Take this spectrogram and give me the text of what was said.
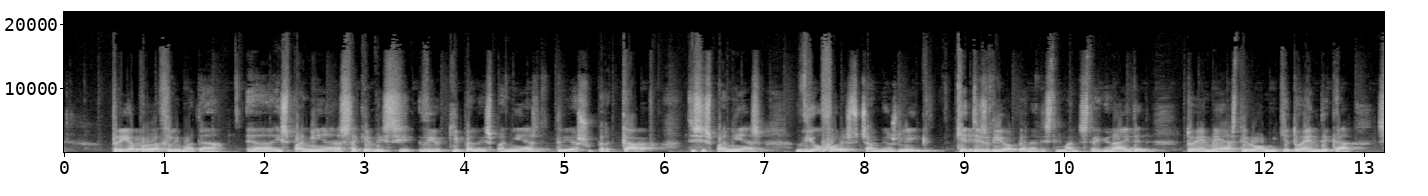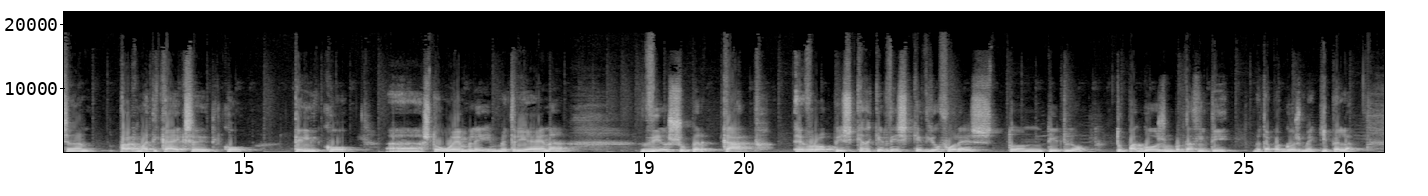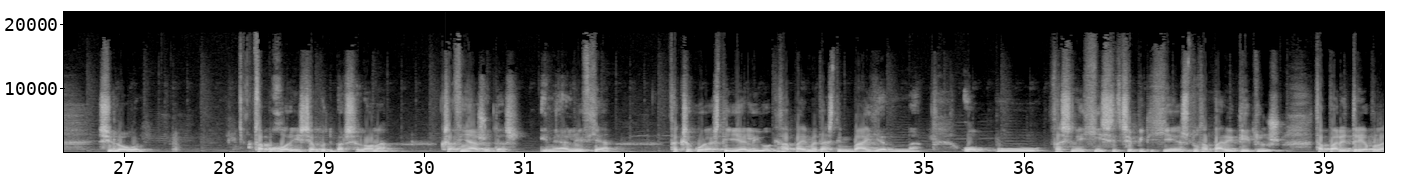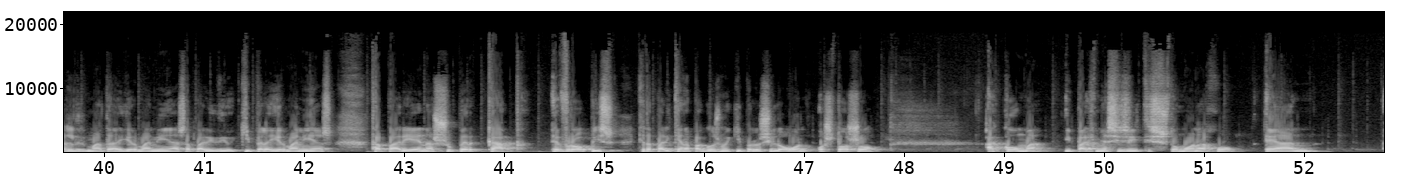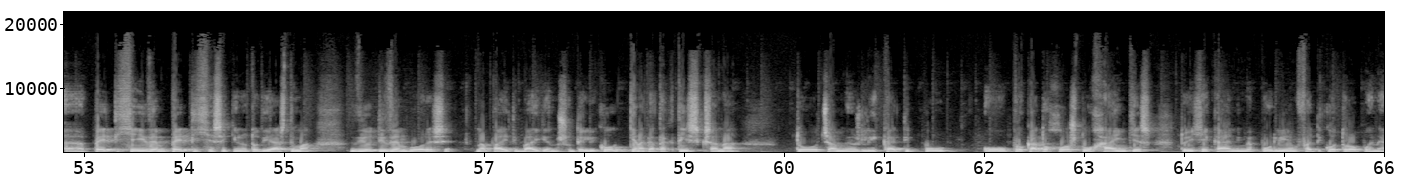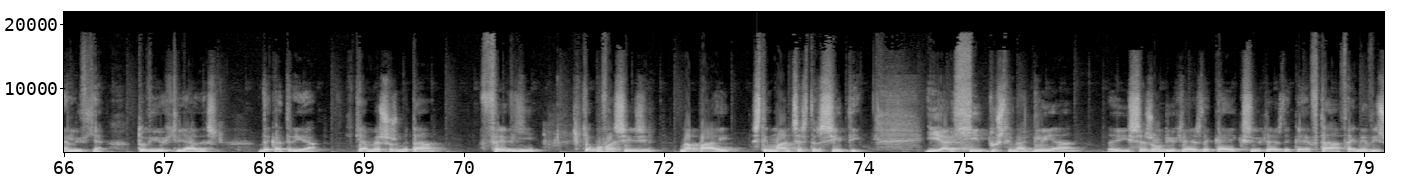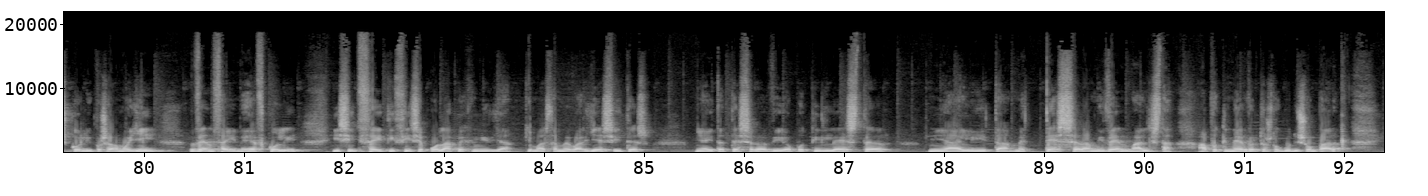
τρία πρωταθλήματα ε, Ισπανίας, θα κερδίσει δύο κύπελα Ισπανίας, τρία Super Cup της Ισπανίας, δύο φορές το Champions League και τις δύο απέναντι στη Manchester United, το 9 στη Ρώμη και το 11 σε έναν πραγματικά εξαιρετικό τελικό ε, στο Wembley με 3-1, δύο Super Cup Ευρώπης και θα κερδίσει και δύο φορές τον τίτλο του παγκόσμιου πρωταθλητή με τα παγκόσμια κύπελα συλλόγων. Θα αποχωρήσει από την Παρσελώνα, ξαφνιάζοντας, είναι αλήθεια, θα ξεκουραστεί για λίγο και θα πάει μετά στην Bayern, όπου θα συνεχίσει τις επιτυχίες του, θα πάρει τίτλους, θα πάρει τρία πρωταθλήματα Γερμανίας, θα πάρει δύο κύπελα Γερμανίας, θα πάρει ένα Super Cup Ευρώπης και θα πάρει και ένα παγκόσμιο κύπελο συλλόγων. Ωστόσο, ακόμα υπάρχει μια συζήτηση στο Μόναχο εάν ε, πέτυχε ή δεν πέτυχε σε εκείνο το διάστημα, διότι δεν μπόρεσε να πάει την Bayern στο τελικό και να κατακτήσει ξανά το Champions League, κάτι που ο προκάτοχός του, ο Χάινκες, το είχε κάνει με πολύ εμφατικό τρόπο, είναι αλήθεια, το 2013. Και αμέσως μετά φεύγει και αποφασίζει να πάει στη Manchester City. Η αρχή του στην Αγγλία η σεζόν 2016-2017 θα είναι δύσκολη. Η προσαρμογή δεν θα είναι εύκολη. Η City θα ιτηθεί σε πολλά παιχνίδια και μάλιστα με βαριές ήττες. Μια ήττα 4-2 από τη Leicester, μια άλλη ήττα με 4-0 μάλιστα από την Everton στο Goodison Park.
